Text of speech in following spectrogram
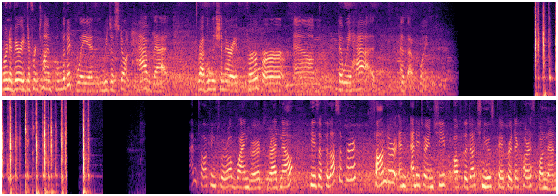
We're in a very different time politically and we just don't have that revolutionary fervor um, that we had at that point. I'm talking to Rob Wijnberg right now. He's a philosopher, founder and editor-in-chief of the Dutch newspaper The Correspondent.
